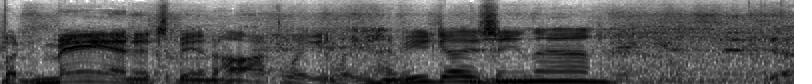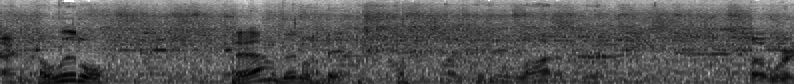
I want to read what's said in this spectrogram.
but man, it's been hot lately. Have you guys seen that? Yeah, I A little, Yeah. a little bit. a little lot of it. But we're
